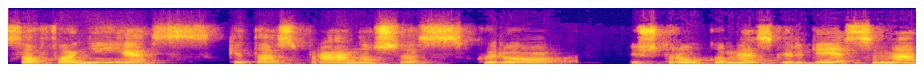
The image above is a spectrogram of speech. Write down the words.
Sofonijas, kitas pranašas, kurio ištraukų mes girdėsime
